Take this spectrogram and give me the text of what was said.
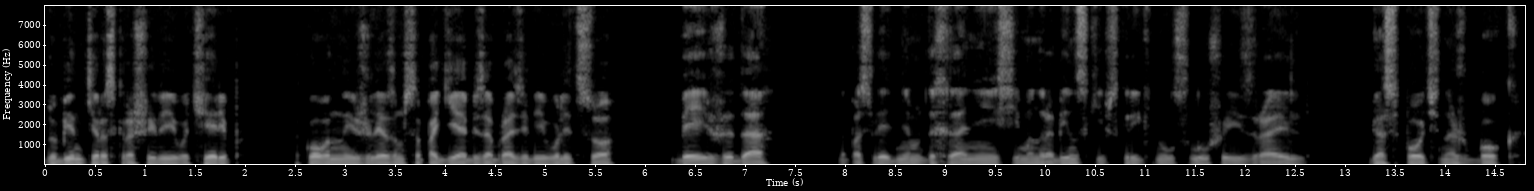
Дубинки раскрошили его череп, окованные железом сапоги обезобразили его лицо. "Бей, жида!" На последнем дыхании Симон Рабинский вскрикнул: "Слушай, Израиль, Господь наш Бог,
